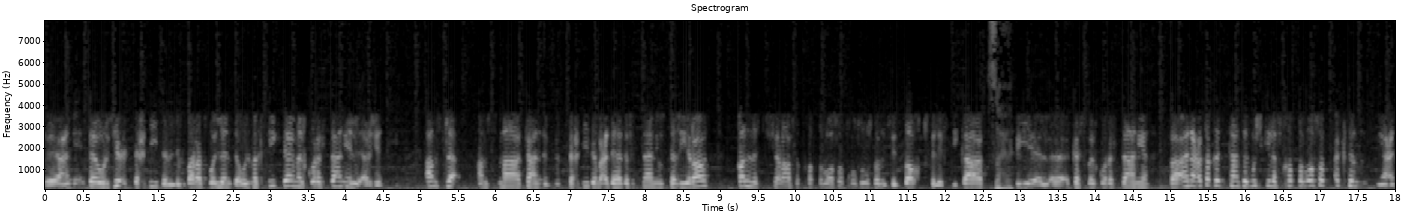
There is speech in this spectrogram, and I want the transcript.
يعني أنت لو رجعت تحديدا لمباراة بولندا والمكسيك دائما الكرة الثانية للأرجنتين. أمس لا أمس ما كان تحديدا بعد الهدف الثاني والتغييرات قلت شراسة خط الوسط خصوصا في الضغط في الافتكاك صحيح. في كسب الكرة الثانية. فأنا أعتقد كانت المشكلة في خط الوسط أكثر من يعني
